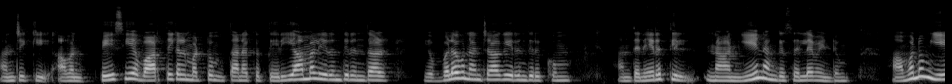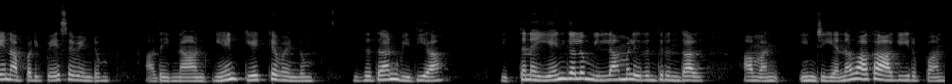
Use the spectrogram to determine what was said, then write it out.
அன்றைக்கு அவன் பேசிய வார்த்தைகள் மட்டும் தனக்கு தெரியாமல் இருந்திருந்தால் எவ்வளவு நன்றாக இருந்திருக்கும்? அந்த நேரத்தில் நான் ஏன் அங்கு செல்ல வேண்டும்? அவனும் ஏன் அப்படி பேச வேண்டும்? அதை நான் ஏன் கேட்க வேண்டும்? இதுதான் விதியா? இத்தனை ஏன்களும் இல்லாமல் இருந்திருந்தால் அவன் இன்று என்னவாக ஆகியிருப்பான்?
